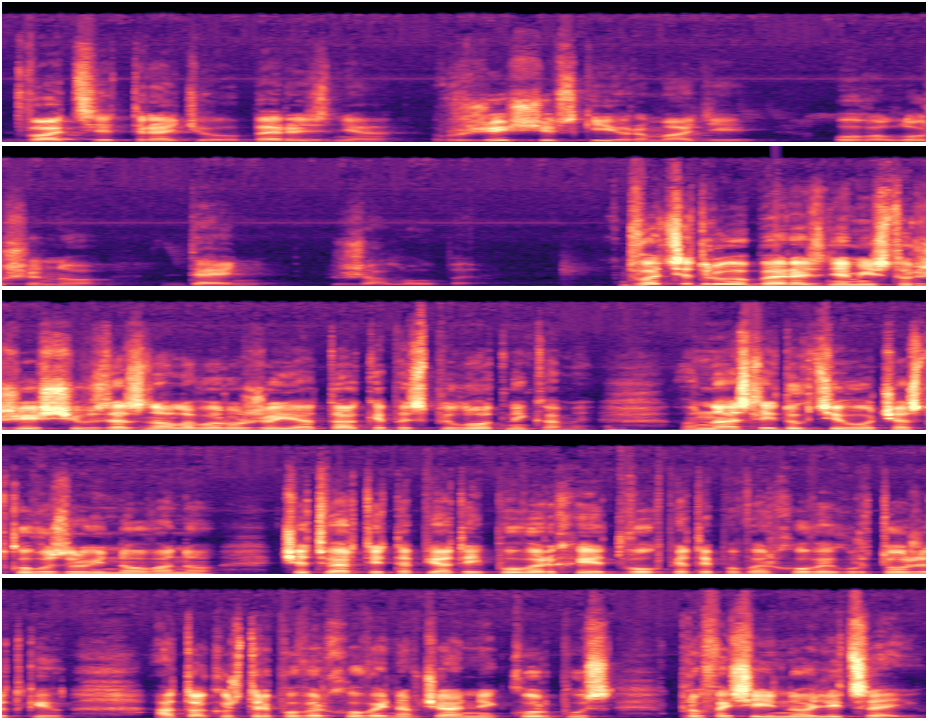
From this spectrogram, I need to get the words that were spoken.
23 березня в Ржищівській громаді оголошено День жалоби. 22 березня місто Ржищів зазнало ворожої атаки безпілотниками. Внаслідок цього частково зруйновано 4 та 5 поверхи двох п'ятиповерхових гуртожитків, а також триповерховий навчальний корпус професійного ліцею.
